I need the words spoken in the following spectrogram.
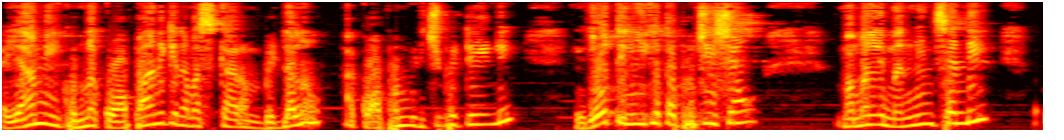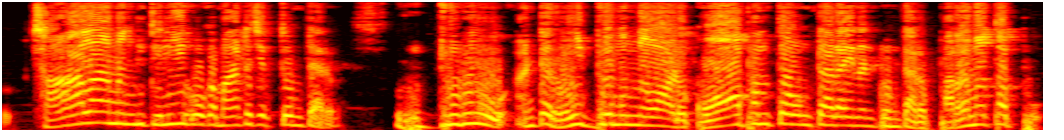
అయ్యా మీకున్న కోపానికి నమస్కారం. బిడ్డలం ఆ కోపం విడిచిపెట్టేయండి. ఏదో తెలియక తప్పు చేశాం. మమ్మల్ని మన్నించండి. చాలా మంది తెలియక ఒక మాట చెప్తుంటారు రుద్రుడు అంటే రౌద్రమున్నవాడు కోపంతో ఉంటాడు ఆయన అంటుంటారు. పరమ తప్పు.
